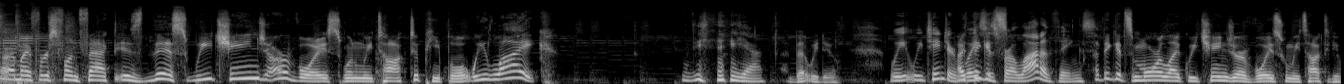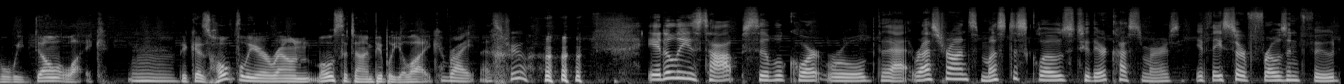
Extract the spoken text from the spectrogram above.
All right, my first fun fact is this we change our voice when we talk to people we like. yeah. I bet we do. We we change our I think voices it's- for a lot of things. I think it's more like we change our voice when we talk to people we don't like. Because hopefully you're around most of the time people you like. Right, that's true. Italy's top civil court ruled that restaurants must disclose to their customers if they serve frozen food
